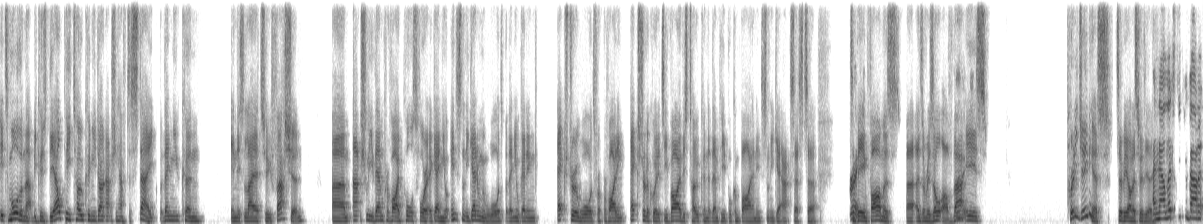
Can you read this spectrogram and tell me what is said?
it's more than that because the LP token you don't actually have to stake, but then you can, in this layer two fashion, um, actually then provide pools for it. Again, you're instantly getting rewards, but then you're getting extra rewards for providing extra liquidity via this token that then people can buy and instantly get access to to right. being farmers uh, as a result of. That right. is pretty genius, to be honest with you. And now let's think about it.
